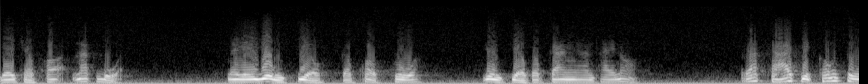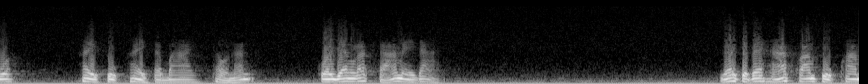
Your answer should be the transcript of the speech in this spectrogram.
โดยเฉพาะนักบวช ไม่ได้ยุ่งเกี่ยวกับครอบครัว ยุ่งเกี่ยวกับการงานภายนอก รักษาจิตของตัวให้สุขให้สบาย เท่านั้น ก็ยังรักษาไม่ได้ แล้วจะไปหาความสุขความ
